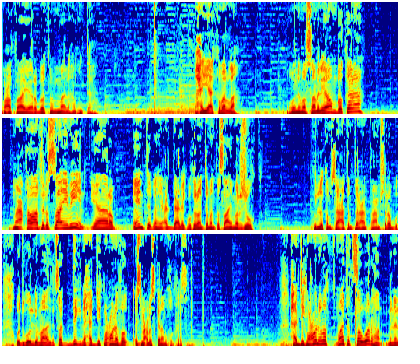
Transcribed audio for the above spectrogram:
وعطايا ربكم ما لها منتهى. وحياكم الله. ولما صام اليوم بكرة مع قوافل الصائمين. يا رب. انتبه يعدي عليك بكرة وانت ما انت صايم. ارجوك. كل كم ساعة تمطر عن طعام شرب؟ وتقول لي ما أقدر صدقني حجيك معونة فوق. اسمع بس كلام أخوك فيصل. حجيك معونة ما, ما تتصورها من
